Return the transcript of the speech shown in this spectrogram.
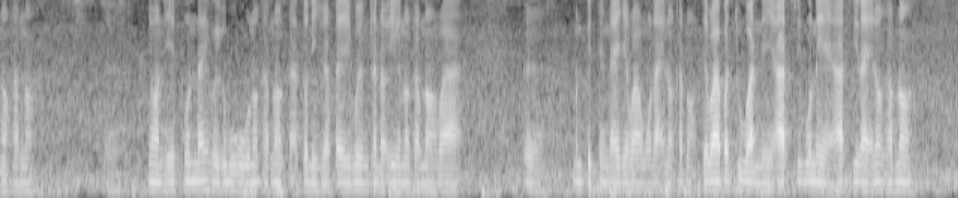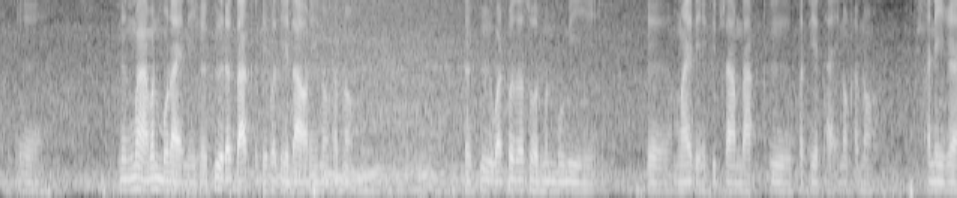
เนาะครับเนาะเออย้อนเหตุผลใดข้อยก็บ่ฮู้เนาะครับเนาะก็ตัวนี้ก็ไปเบิ่งกันเอาเองเนาะครับเนาะว่าเออมันเป็นจังไดจังว่าบ่ได้เนาะครับเนาะแต่ว่าปัจจุบันนี้อาจสิบ่แน่อาจสิได้เนาะครับเนาะเออ หนึ่งมามันบ่ได้นี่ก็คือดักๆก็คือประเทศลาวนี่เนาะครับเนาะก็คือวัดประชาชนมันบ่มีเอ่อหมายเลข13หลักคือประเทศไทยเนาะครับเนาะอันนี้ก็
